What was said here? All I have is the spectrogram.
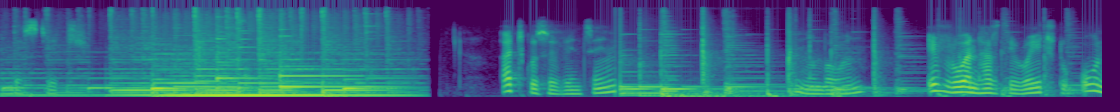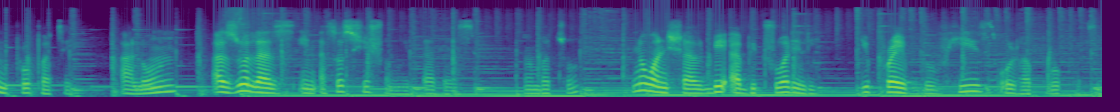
and the state. Article 17 Number 1. Everyone has the right to own property alone as well as in association with others. Number 2. No one shall be arbitrarily deprived of his or her property.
